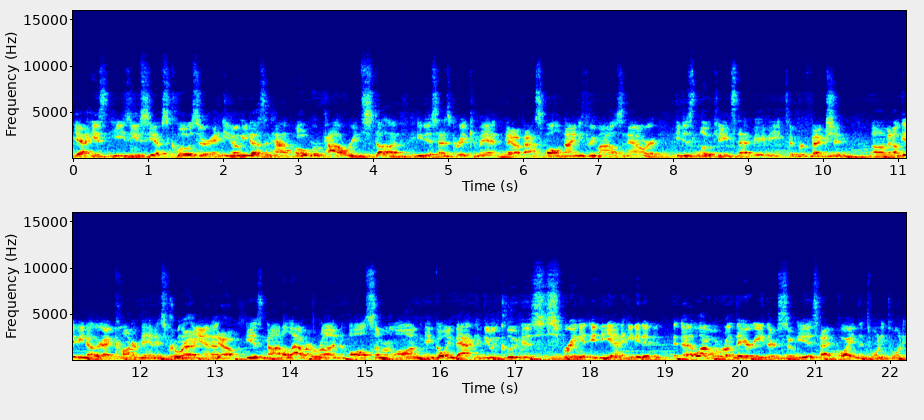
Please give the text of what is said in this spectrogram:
Yeah, he's he's UCF's closer, and you know he doesn't have overpowering stuff. He just has great command. That Yeah. fastball, 93 miles an hour. He just locates that baby to perfection. Um, and I'll give you another guy, Connor Manis from Correct, Indiana. yeah. He is not allowed to run all summer long. And going back, if you include his spring at Indiana, he didn't allow a run there either. So he has had quite the 2020.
